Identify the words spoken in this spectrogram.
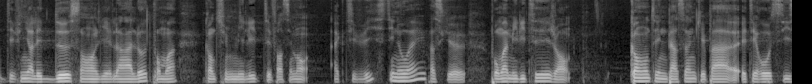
définir les deux sans lier l'un à l'autre. Pour moi, quand tu milites, tu es forcément activiste in a way, parce que pour moi, militer, genre, quand tu es une personne qui n'est pas euh, hétéro, cis,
